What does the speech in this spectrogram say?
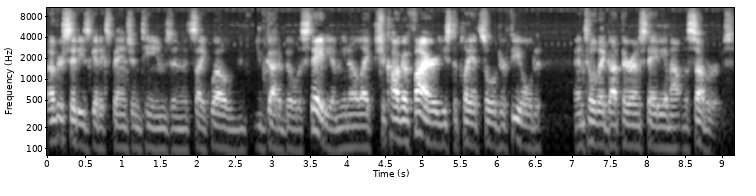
other cities get expansion teams, and it's like, well, you've, you've got to build a stadium. You know, like Chicago Fire used to play at Soldier Field until they got their own stadium out in the suburbs.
